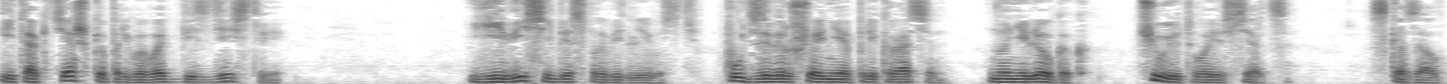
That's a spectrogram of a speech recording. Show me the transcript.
и так тяжко пребывать в бездействии. Яви себе справедливость. Путь завершения прекрасен, но не легок чую твое сердце, сказал.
